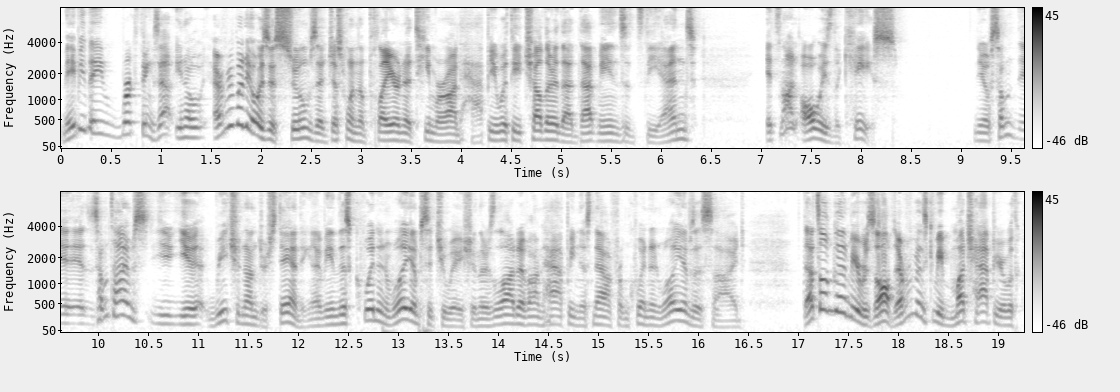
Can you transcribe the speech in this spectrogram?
Maybe they work things out. You know, everybody always assumes that just when a player and a team are unhappy with each other, that that means it's the end. It's not always the case you know, some eh, eh, sometimes you, you reach an understanding. I mean, this Quinnen Williams situation, there's a lot of unhappiness now from Quinnen Williams' side. That's all going to be resolved. Everybody's going to be much happier with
